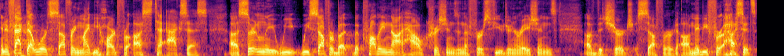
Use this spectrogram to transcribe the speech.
and in fact, that word suffering might be hard for us to access. Uh, certainly, we, we suffer, but, but probably not how Christians in the first few generations of the church suffered. Uh, maybe for us, it's,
